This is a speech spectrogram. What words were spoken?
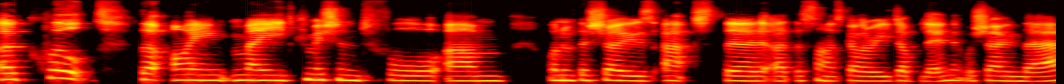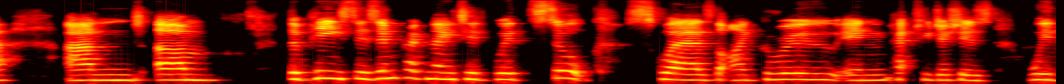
a quilt that I made commissioned for um, one of the shows at the at the Science Gallery Dublin. It was shown there, and um, the piece is impregnated with silk squares that I grew in petri dishes with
